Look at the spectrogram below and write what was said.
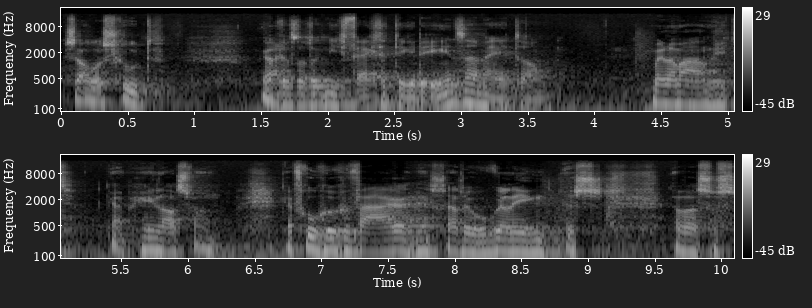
is alles goed. Ja. Maar is dat ook niet vechten tegen de eenzaamheid dan? Helemaal niet. Ik heb geen last van. Ik heb vroeger gevaren, zat er ook alleen. Dus dat was dus,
